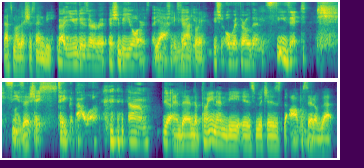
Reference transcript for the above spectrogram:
that's malicious envy That you deserve it. It should be yours. That Yeah, you should exactly. take it. You should overthrow them, seize it. Seize it. Take, take the power. um, yeah. and then the plain envy is which is the opposite of that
